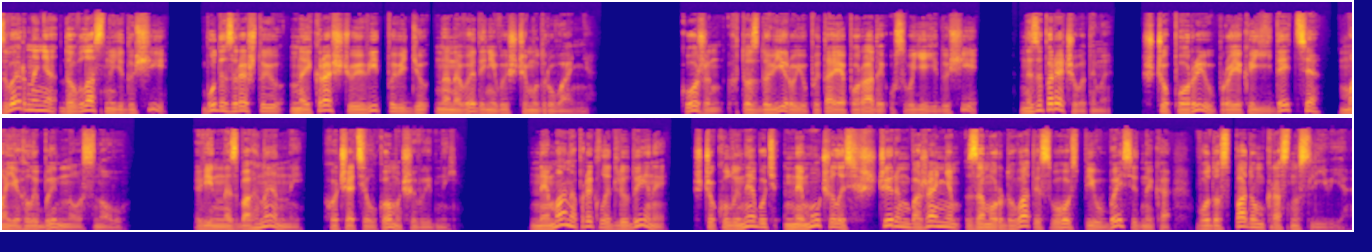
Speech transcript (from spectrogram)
Звернення до власної душі буде, зрештою, найкращою відповіддю на наведені вище мудрування. Кожен, хто з довірою питає поради у своєї душі, не заперечуватиме, що порив, про який йдеться, має глибинну основу. Він незбагненний, хоча цілком очевидний. Нема, наприклад, людини, що коли-небудь не мучилась щирим бажанням замордувати свого співбесідника водоспадом краснослів'я.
